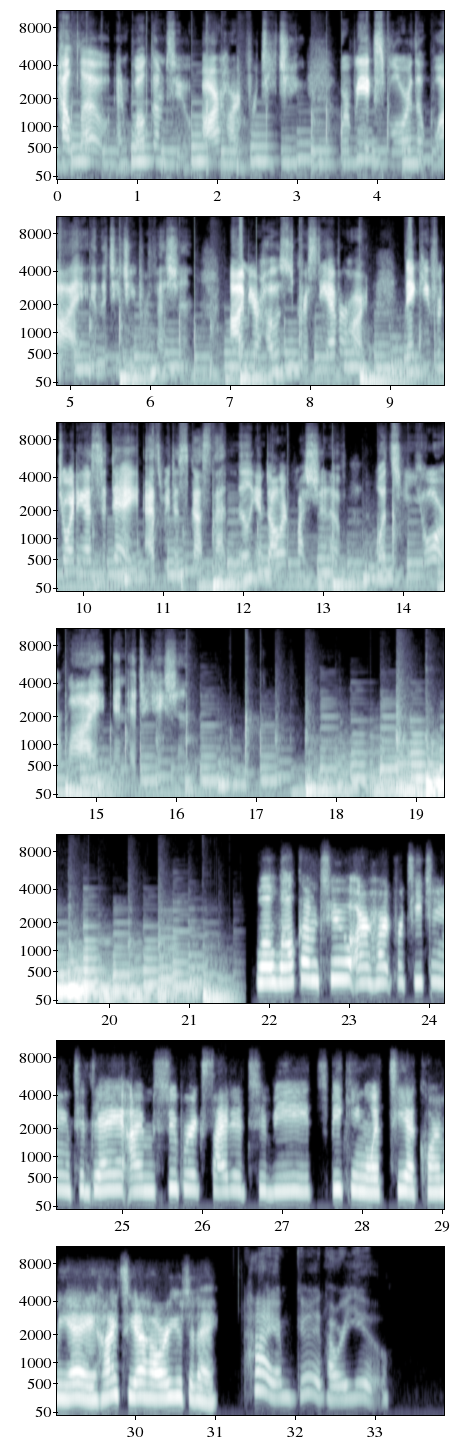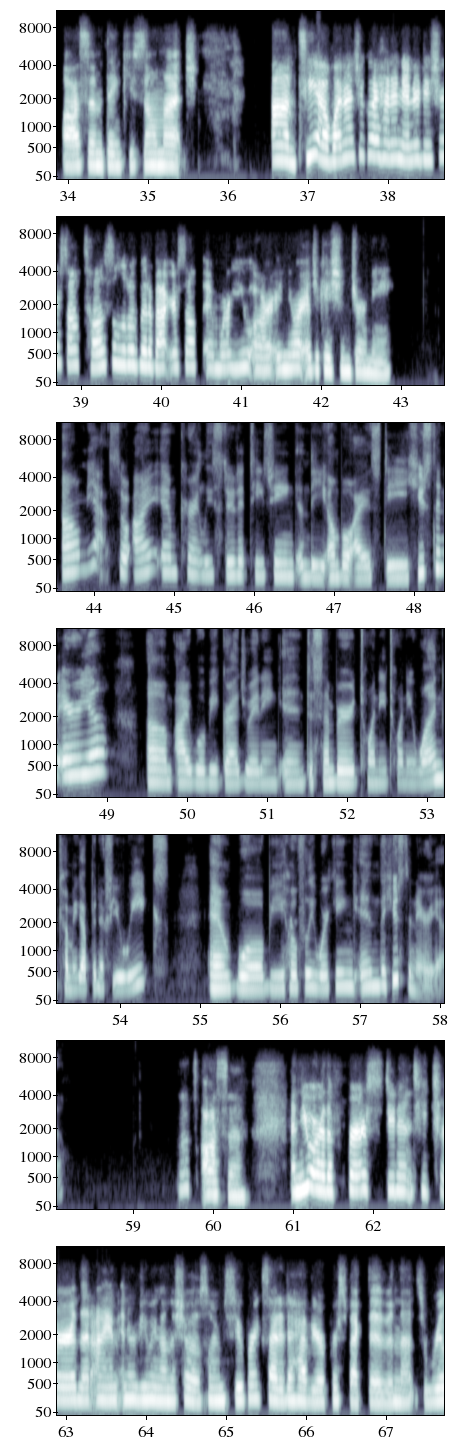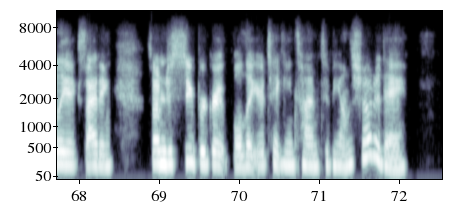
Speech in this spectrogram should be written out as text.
Hello, and welcome to Our Heart for Teaching, where we explore the why in the teaching profession. I'm your host, Christy Everhart. Thank you for joining us today as we discuss that million dollar question of what's your why in education? Well, welcome to our Heart for Teaching. Today, I'm super excited to be speaking with Tia Cormier. Hi, Tia. How are you today? Hi, I'm good. How are you? Awesome. Thank you so much. Um, Tia, why don't you go ahead and introduce yourself? Tell us a little bit about yourself and where you are in your education journey. Um, yeah, so I am currently student teaching in the Humble ISD Houston area. Um, I will be graduating in December 2021, coming up in a few weeks, and will be hopefully working in the Houston area. That's awesome. And you are the first student teacher that I am interviewing on the show. So I'm super excited to have your perspective, and that's really exciting. So I'm just super grateful that you're taking time to be on the show today.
